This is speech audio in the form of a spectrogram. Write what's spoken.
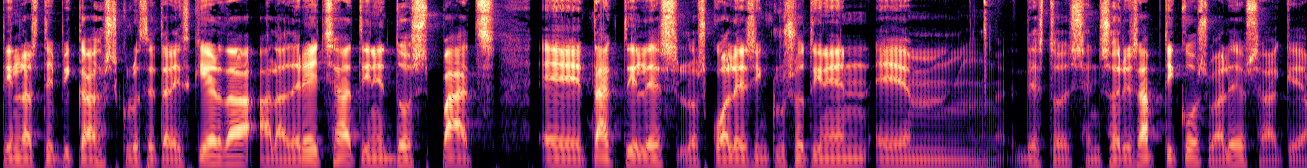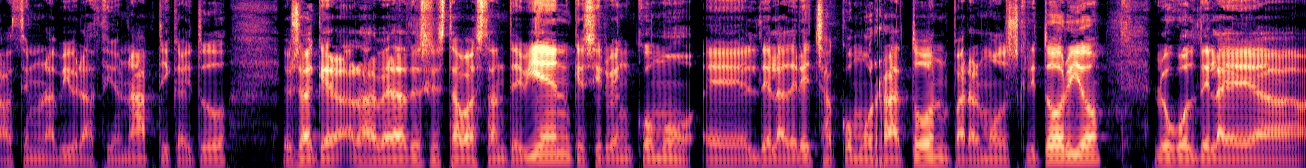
tiene las típicas crucetas a la izquierda, a la derecha, tiene dos pads eh, táctiles, los cuales incluso tienen em, de estos sensores ápticos, ¿vale? O sea, que hacen una vibración áptica y todo. O sea, que la verdad es que está bastante bien, que sirven como eh, el de la derecha como ratón para el modo escritorio. Luego el de la,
